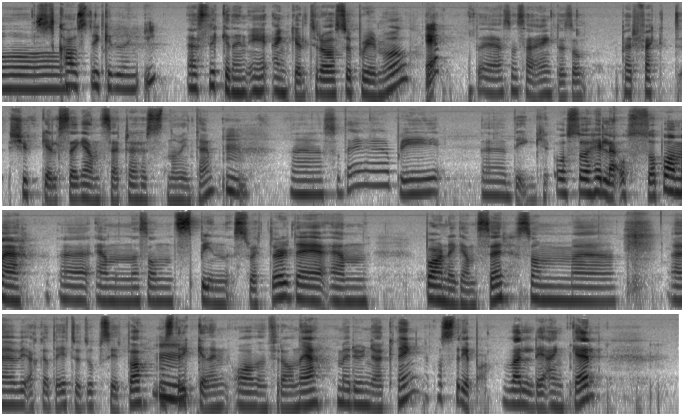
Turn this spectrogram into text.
Hva strikker du den i? Jeg strikker den i enkeltråd Supreme Wool. Ja. Det syns jeg er egentlig sånn perfekt tjukkelse genser til høsten og vinteren. Mm. Eh, så det blir eh, digg. Og så heller jeg også på med eh, en sånn spin sweater. Det er en barnegenser som vi akkurat har gitt ut oppskrift på. Vi Mm. strikker den ovenfra og ned med rundøkning og striper. Veldig enkel.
